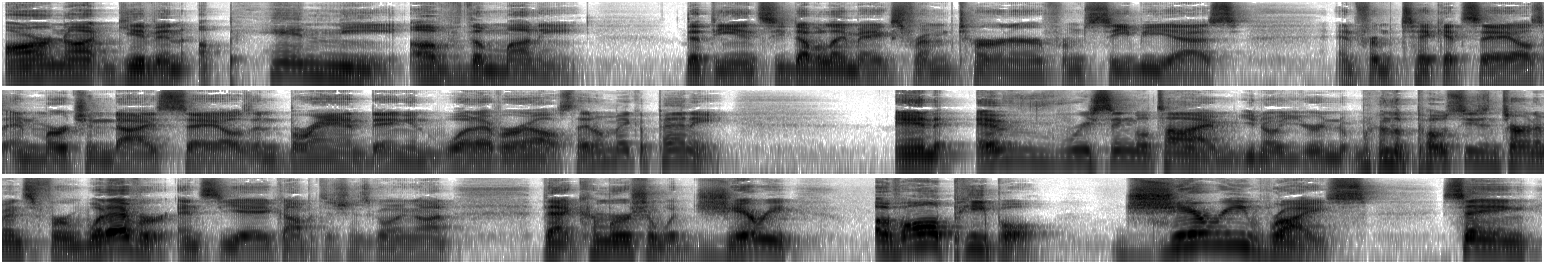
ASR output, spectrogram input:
are not given a penny of the money that the NCAA makes from Turner, from CBS, and from ticket sales and merchandise sales and branding and whatever else. They don't make a penny. And every single time, you know, you're in one of the postseason tournaments for whatever NCAA competition is going on, that commercial with Jerry, of all people, Jerry Rice saying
